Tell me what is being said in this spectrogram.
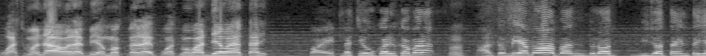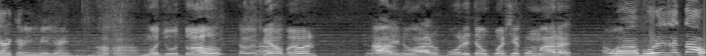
પોચમાં ના વાળા બે માં કરાય પાંચમાં વાત દેવાય તારી. પણ એટલે કેવું કર્યું ખબર હા. હાલ તો બે માં પણ પેલો બીજો ત્રણ તૈયાર કરીને મેલ્યો હા હું જોતો આવું તમે બે હા. બરાબર? પાણીનું હારું બોરે જવું પડશે મારે? હવે બોલે જતા.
